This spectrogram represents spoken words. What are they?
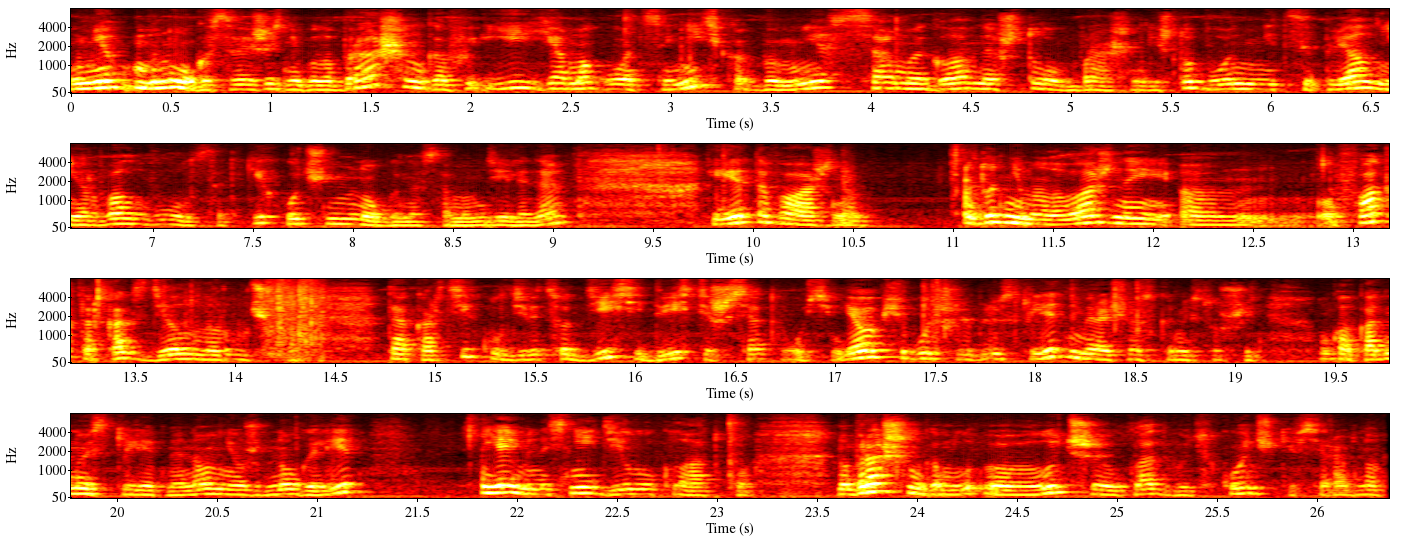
У меня много в своей жизни было брашингов, и я могу оценить, как бы мне самое главное, что в брашинге, чтобы он не цеплял, не рвал волосы. Таких очень много на самом деле, да. И это важно. Тут немаловажный э, фактор, как сделана ручка. Так, артикул 910-268. Я вообще больше люблю скелетными расческами сушить. Ну как, одной скелетной, она у меня уже много лет. Я именно с ней делаю укладку. Но брашингом э, лучше укладываются кончики все равно.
